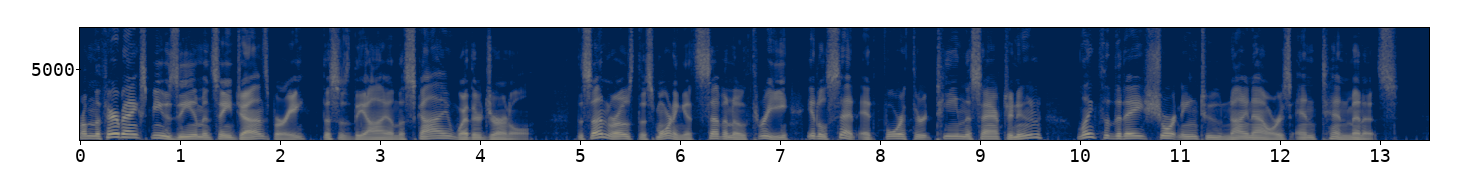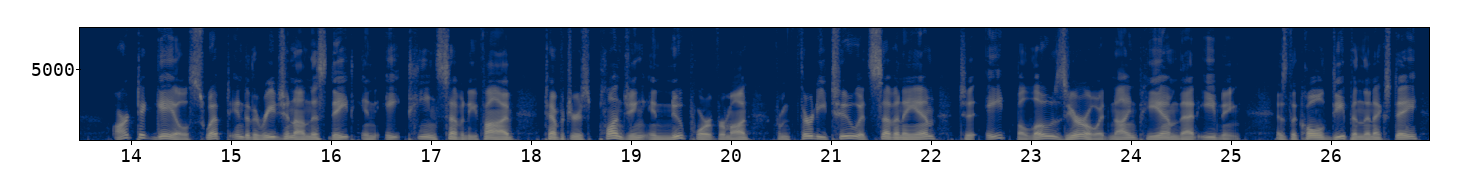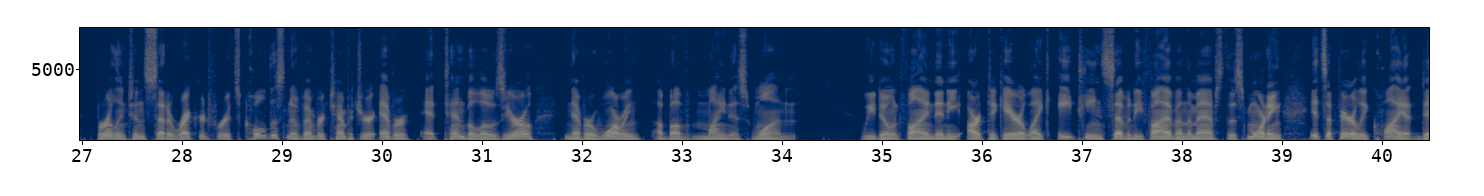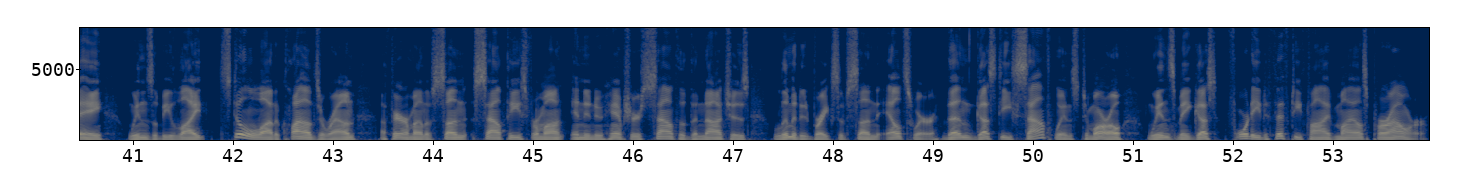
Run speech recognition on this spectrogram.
From the Fairbanks Museum in St. Johnsbury, this is the Eye on the Sky Weather Journal. The sun rose this morning at 7:03. It'll set at 4:13 this afternoon. Length of the day shortening to 9 hours and 10 minutes. Arctic gale swept into the region on this date in 1875, temperatures plunging in Newport, Vermont from 32 at 7 a.m. to 8 below zero at 9 p.m. that evening. As the cold deepened the next day, Burlington set a record for its coldest November temperature ever at 10 below zero, never warming above minus 1. We don't find any Arctic air like 1875 on the maps this morning. It's a fairly quiet day. Winds will be light. Still a lot of clouds around. A fair amount of sun southeast Vermont and in New Hampshire south of the Notches. Limited breaks of sun elsewhere. Then gusty south winds tomorrow. Winds may gust 40 to 55 miles per hour.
